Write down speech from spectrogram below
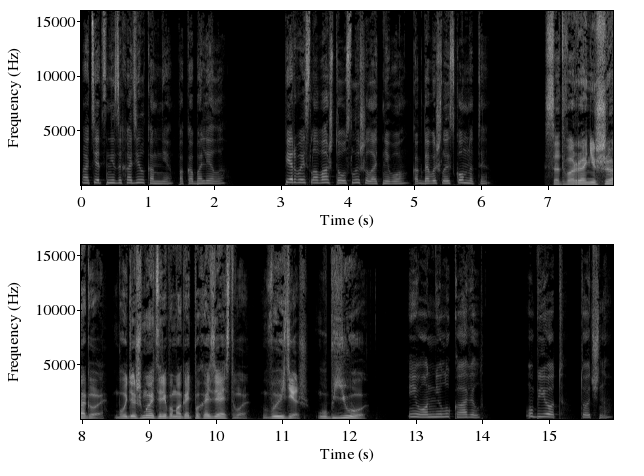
Отец не заходил ко мне, пока болела. Первые слова, что услышала от него, когда вышла из комнаты. «Со двора ни шагу! Будешь матери помогать по хозяйству! Выйдешь! Убью!» И он не лукавил. Убьет, точно.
